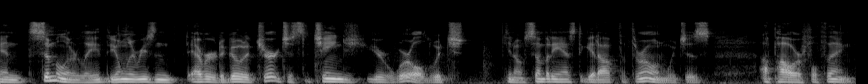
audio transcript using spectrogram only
And similarly, the only reason ever to go to church is to change your world, which, you know, somebody has to get off the throne, which is a powerful thing.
